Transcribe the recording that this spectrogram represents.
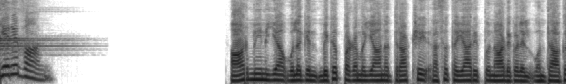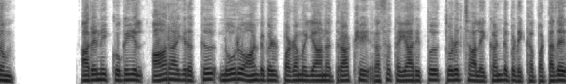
எரெவான். ஆர்மீனியா உலகின் மிகப் பழமையான திராட்சை ரச தயாரிப்பு நாடுகளில் ஒன்றாகும். அரணி குகையில் ஆறாயிரத்து நூறு ஆண்டுகள் பழமையான திராட்சை ரச தயாரிப்பு தொழிற்சாலை கண்டுபிடிக்கப்பட்டது.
